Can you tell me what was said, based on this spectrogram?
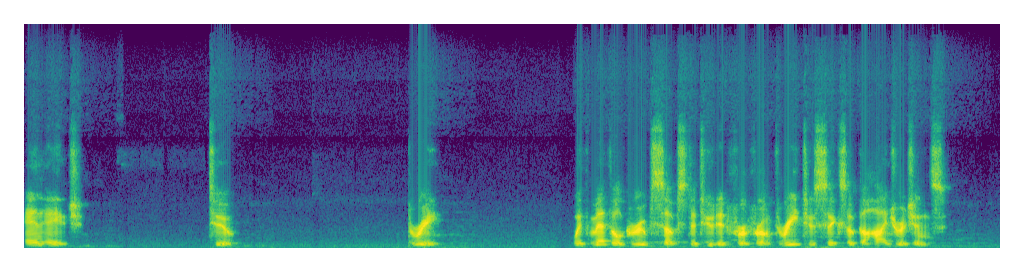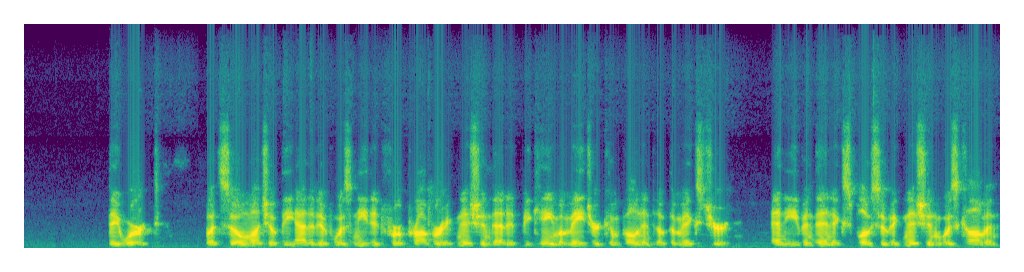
NH. 2. 3. With methyl groups substituted for from 3 to 6 of the hydrogens. They worked, but so much of the additive was needed for proper ignition that it became a major component of the mixture, and even then explosive ignition was common.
